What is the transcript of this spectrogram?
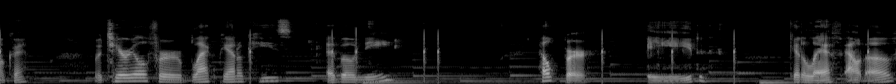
Okay. Material for black piano keys. Ebony. Helper. Aid. Get a laugh out of.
